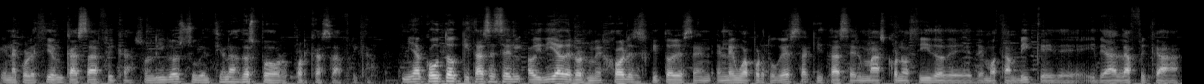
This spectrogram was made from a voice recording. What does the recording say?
en la colección Casa África. Son libros subvencionados por, por Casa África. Mia Couto quizás es el, hoy día de los mejores escritores en, lengua portuguesa, quizás el más conocido de, Mozambique y de, y de África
